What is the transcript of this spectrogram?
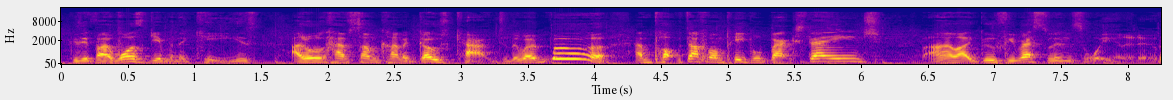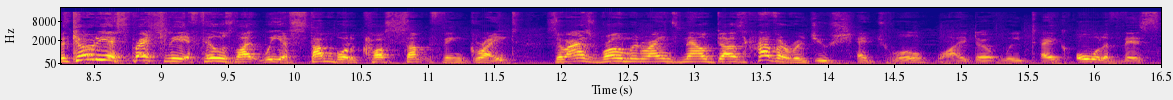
because if I was given the keys, I'd all have some kind of ghost character that went Boo! and popped up on people backstage. But I like goofy wrestling, so what are you going to do? With Cody especially, it feels like we have stumbled across something great. So as Roman Reigns now does have a reduced schedule, why don't we take all of this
